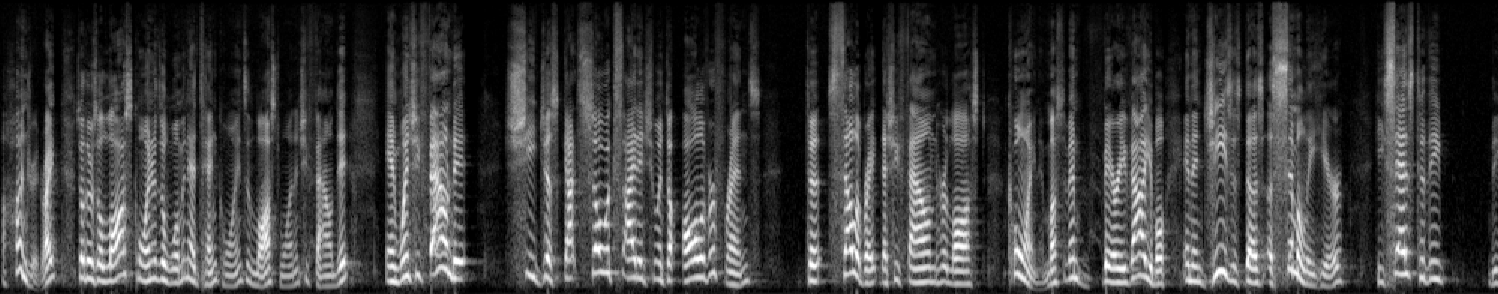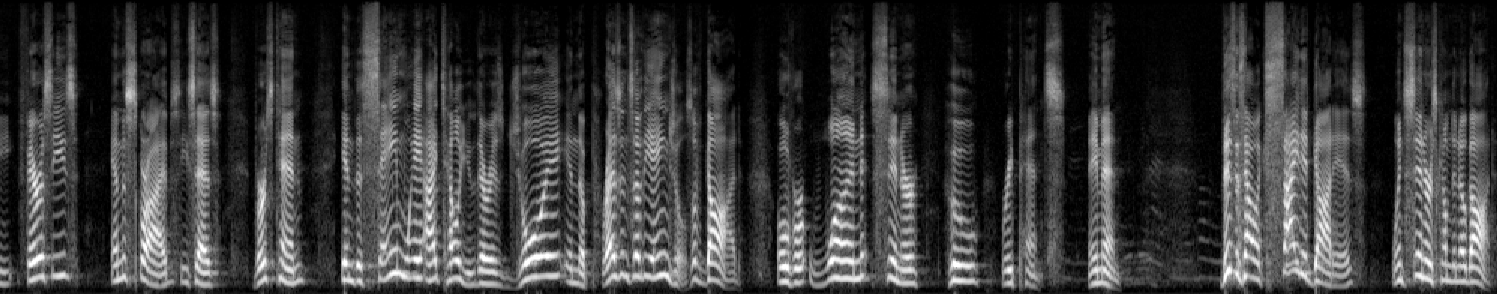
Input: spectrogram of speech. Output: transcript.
100, right? So there's a lost coin, and the woman had 10 coins and lost one, and she found it. And when she found it, she just got so excited, she went to all of her friends to celebrate that she found her lost coin. It must have been very valuable. And then Jesus does a simile here. He says to the, the Pharisees and the scribes, he says, verse 10, in the same way, I tell you, there is joy in the presence of the angels of God over one sinner who repents. Amen. This is how excited God is when sinners come to know God.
